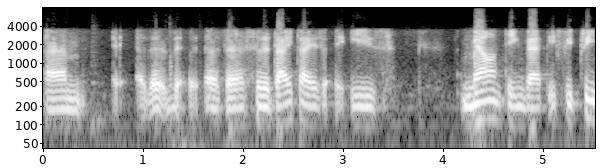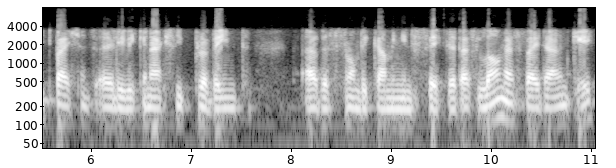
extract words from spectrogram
Um, the, the, uh, the, so the data is, is mounting that if we treat patients early, we can actually prevent others from becoming infected as long as they don't get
